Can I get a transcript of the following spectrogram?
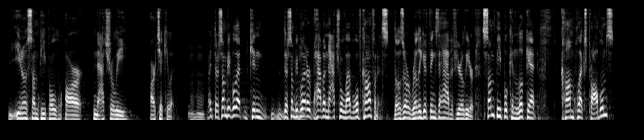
you know, some people are naturally articulate. Mm-hmm. Right? There's some people that can. There's some people mm-hmm. that are, have a natural level of confidence. Those are really good things to have if you're a leader. Some people can look at complex problems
